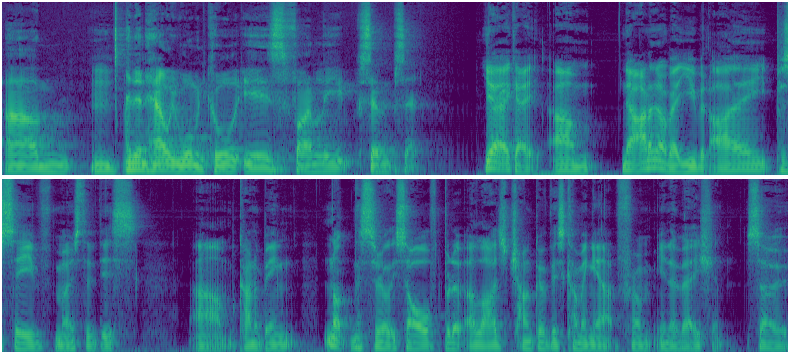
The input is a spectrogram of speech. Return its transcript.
Um, mm. And then how we warm and cool is finally 7%. Yeah, okay. Um, now, I don't know about you, but I perceive most of this um, kind of being not necessarily solved, but a, a large chunk of this coming out from innovation. So,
